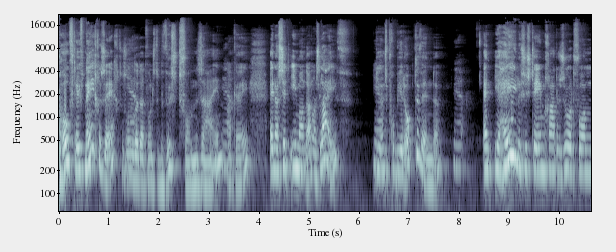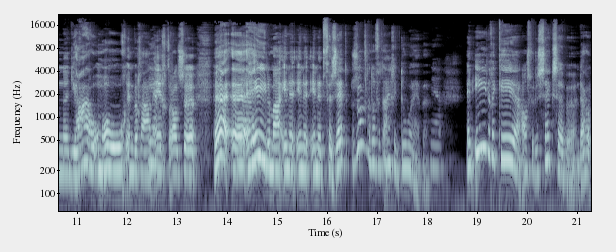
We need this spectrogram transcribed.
hoofd heeft nee gezegd, zonder dat we ons er bewust van zijn. Oké. En dan zit iemand aan ons lijf die ons probeert op te winden. Ja. En je hele systeem gaat een soort van uh, die haren omhoog. En we gaan echt als uh, hè, uh, helemaal in het, in, het, in het verzet. Zonder dat we het eigenlijk doorhebben. Ja. En iedere keer als we de seks hebben. Daar,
